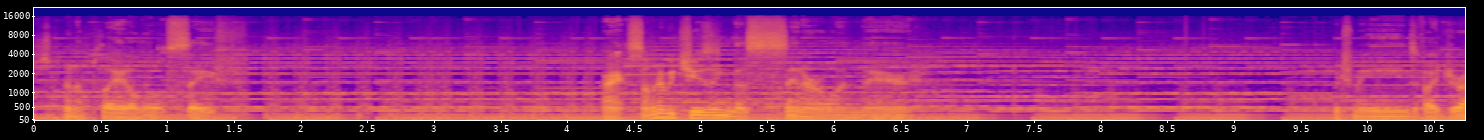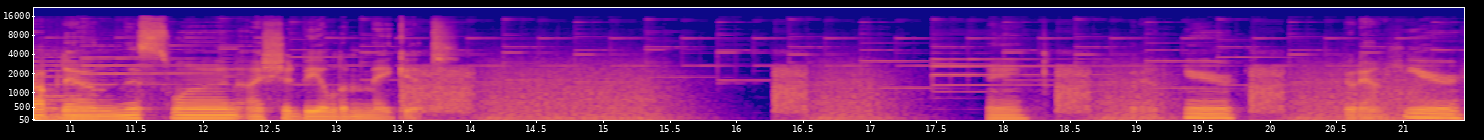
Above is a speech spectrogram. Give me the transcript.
Just going to play it a little safe. Alright, so I'm going to be choosing the center one there. Which means if I drop down this one, I should be able to make it. Okay, go down here, go down here.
